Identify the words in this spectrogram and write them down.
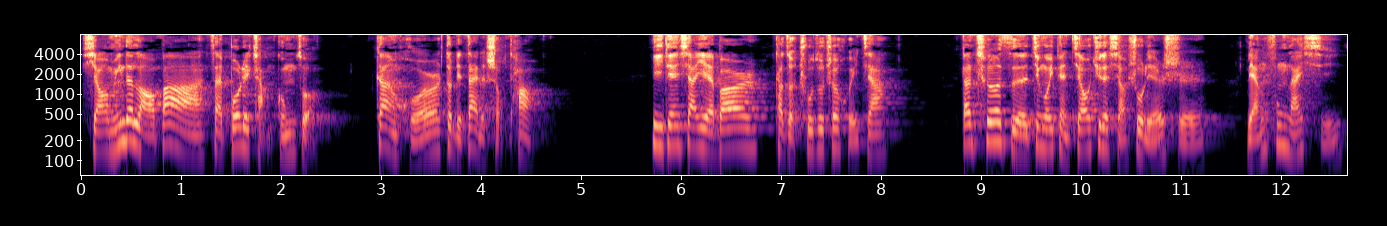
小明的老爸在玻璃厂工作，干活都得戴着手套。一天下夜班，他坐出租车回家。当车子经过一片郊区的小树林时，凉风来袭，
